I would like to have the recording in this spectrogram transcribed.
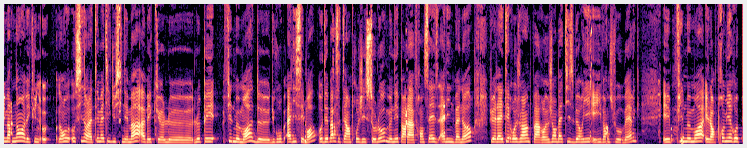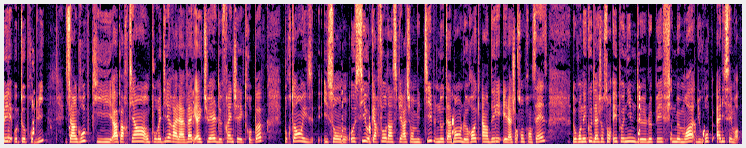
Maintenant aussi dans la thématique du cinéma avec euh, le l'EP Filme-moi du groupe Alice et moi. Au départ, c'était un projet solo mené par la française Aline Vanor, puis elle a été rejointe par euh, Jean-Baptiste Beurrier et Yvan Schloberg. Et Filme-moi est leur premier EP autoproduit. C'est un groupe qui appartient, on pourrait dire, à la vague actuelle de French Electropop. Pourtant, ils, ils sont aussi au carrefour d'inspirations multiples, notamment le rock indé et la chanson française. Donc on écoute la chanson éponyme de l'EP Filme-moi du groupe Alice et moi.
